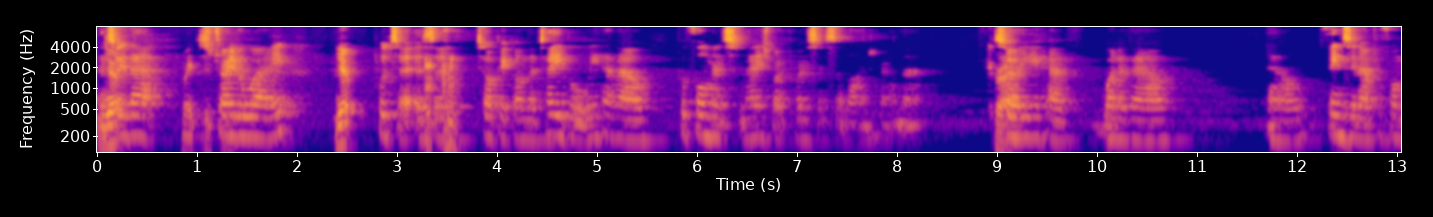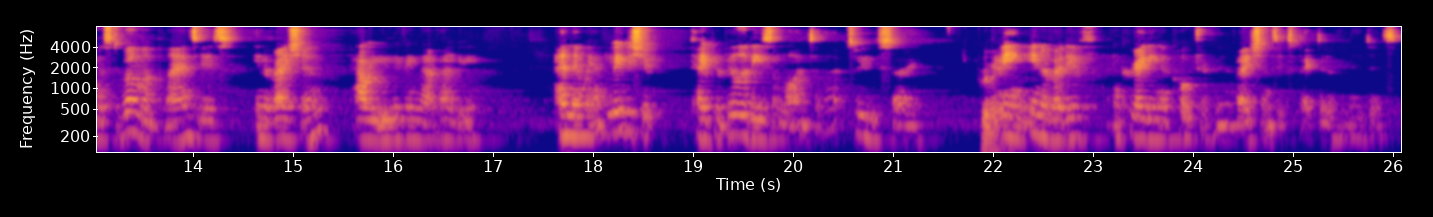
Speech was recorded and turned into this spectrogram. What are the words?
And Yep. so that Makes straight away Yep. puts it as a topic on the table. We have our performance management process aligned around that. Correct. So you have one of our our things in our performance development plans is innovation. How are you living that value? And then we have leadership capabilities aligned to that too. So Brilliant. being innovative and creating a culture of innovation is expected of leaders.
